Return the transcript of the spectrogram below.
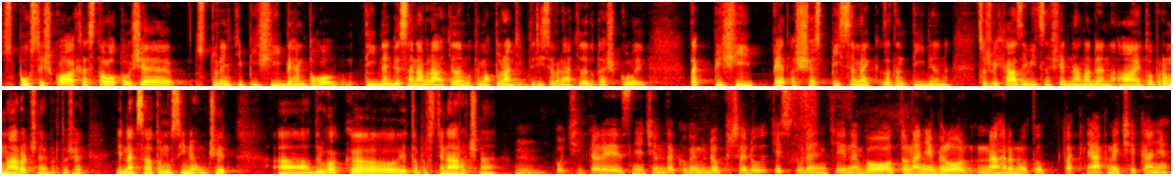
spousty školách se stalo to, že studenti píší během toho týdne, kdy se navrátili, nebo ty maturanti, kteří se vrátili do té školy, tak píší pět až šest písemek za ten týden, což vychází víc než jedna na den a je to opravdu náročné, protože jednak se na to musí naučit a druhak eh, je to prostě náročné. Hmm. Počítali s něčím takovým dopředu ti studenti, nebo to na ně bylo nahrnuto tak nějak nečekaně?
